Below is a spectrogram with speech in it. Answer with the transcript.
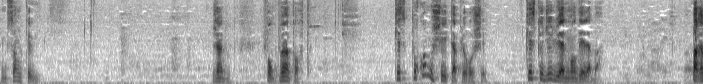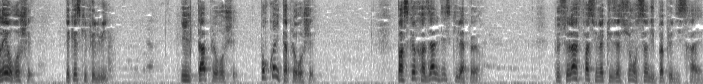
Il me semble que oui. J'ai un doute. Bon, peu importe. Pourquoi Moshe tape le rocher? Qu'est-ce que Dieu lui a demandé là-bas? Parler au rocher. Et qu'est-ce qu'il fait lui? Il tape le rocher. Pourquoi il tape le rocher? Parce que Chazal dit qu'il a peur. Que cela fasse une accusation au sein du peuple d'Israël.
